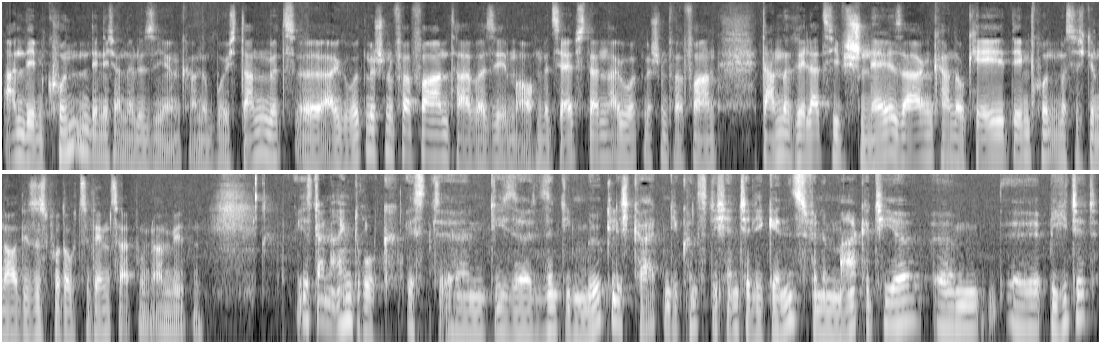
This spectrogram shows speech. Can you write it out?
an dem Kunden, den ich analysieren kann und wo ich dann mit äh, algorithmischen Verfahren, teilweise eben auch mit selbstlernenden algorithmischen Verfahren, dann relativ schnell sagen kann, okay, dem Kunden muss ich genau dieses Produkt zu dem Zeitpunkt anbieten. Wie ist dein Eindruck? Ist, äh, diese, sind die Möglichkeiten, die künstliche Intelligenz für einen Marketeer ähm, äh, bietet,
